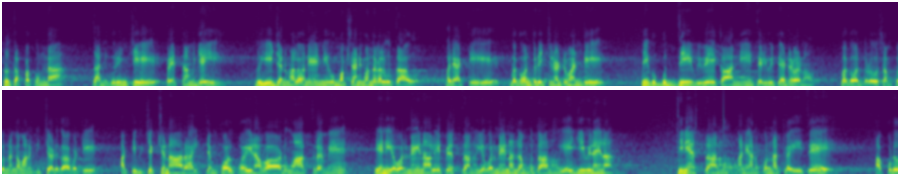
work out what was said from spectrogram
నువ్వు తప్పకుండా దాని గురించి ప్రయత్నం చేయి. నువ్వు ఈ జన్మలోనే నీవు మోక్షాన్ని పొందగలుగుతావు. మరి అట్టి భగవంతుడు ఇచ్చినటువంటి నీకు బుద్ధి వివేకాన్ని తెలివితేటలను భగవంతుడు సంపూర్ణంగా మనకి ఇచ్చాడు కాబట్టి అట్టి విచక్షణారాహిత్యం కోల్పోయిన వాడు మాత్రమే నేను ఎవరినైనా లేపేస్తాను ఎవరినైనా చంపుతాను ఏ జీవినైనా తినేస్తాను అని అనుకున్నట్లయితే అప్పుడు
